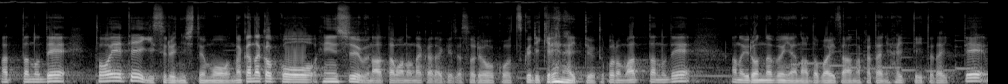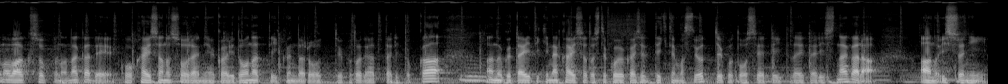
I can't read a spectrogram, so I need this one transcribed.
あったのでとはいえ定義するにしてもなかなかこう編集部の頭の中だけじゃそれをこう作りきれないっていうところもあったのであのいろんな分野のアドバイザーの方に入っていただいて、まあ、ワークショップの中でこう会社の将来の役割どうなっていくんだろうっていうことであったりとか、うん、あの具体的な会社としてこういう会社でできてますよっていうことを教えていただいたりしながらあの一緒に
